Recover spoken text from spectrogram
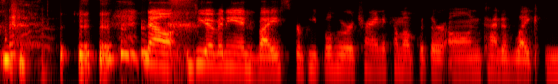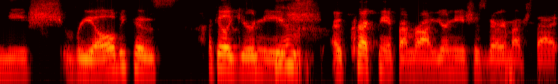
Now, do you have any advice for people who are trying to come up with their own kind of like niche reel? Because I feel like your Yeah. niche, uh, correct me if I'm wrong, your niche is very much that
